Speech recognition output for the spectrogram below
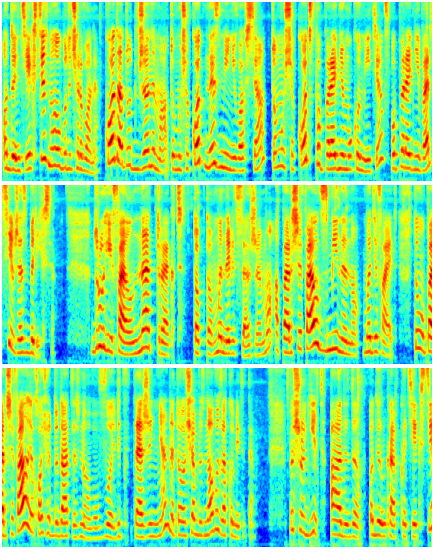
1.txt знову буде червоне. Кода тут вже нема, тому що код не змінювався, тому що код в попередньому коміті, в попередній версії вже зберігся. Другий файл не tracked, тобто ми не відстежуємо, а перший файл змінено, modified. Тому перший файл я хочу додати знову в відстеження для того, щоб знову закомітити. Пишу git add 1.txt,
